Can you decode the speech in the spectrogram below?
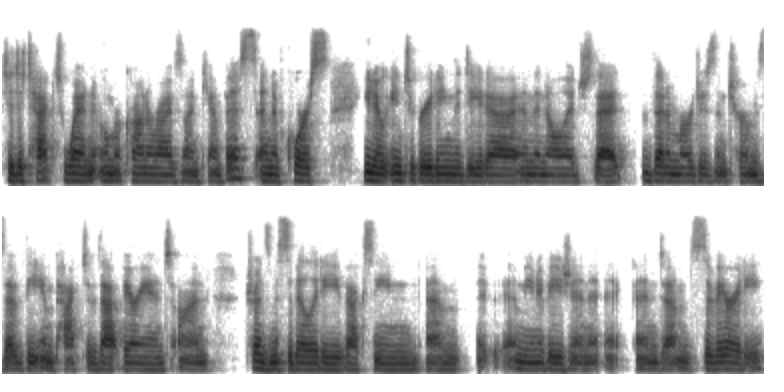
to detect when Omicron arrives on campus, and of course, you know, integrating the data and the knowledge that that emerges in terms of the impact of that variant on transmissibility, vaccine um, immune evasion, and um, severity.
